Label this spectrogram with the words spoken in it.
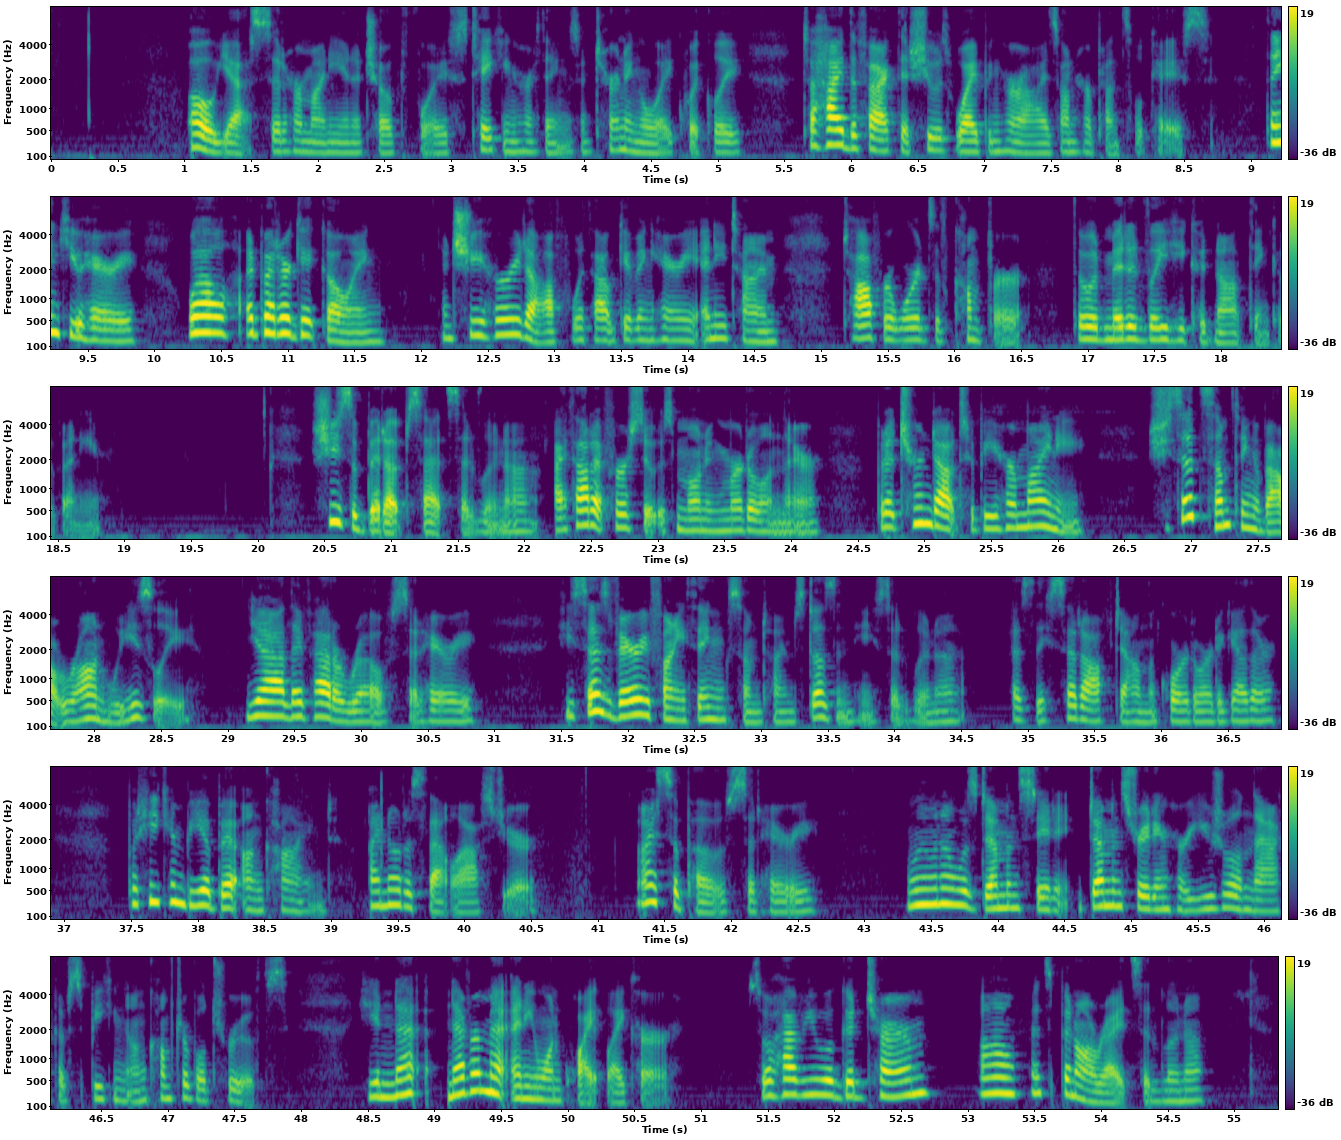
Oh, yes, said Hermione in a choked voice, taking her things and turning away quickly to hide the fact that she was wiping her eyes on her pencil case. Thank you, Harry. Well, I'd better get going. And she hurried off without giving Harry any time to offer words of comfort, though admittedly he could not think of any. She's a bit upset, said Luna. I thought at first it was Moaning Myrtle in there, but it turned out to be Hermione. She said something about Ron Weasley. Yeah, they've had a row, said Harry. He says very funny things sometimes, doesn't he? said Luna, as they set off down the corridor together. But he can be a bit unkind. I noticed that last year. I suppose, said Harry. Luna was demonstrating, demonstrating her usual knack of speaking uncomfortable truths. He ne- never met anyone quite like her. So have you a good term? Oh, it's been all right, said Luna.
